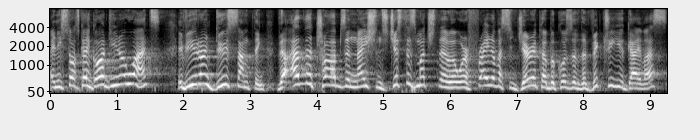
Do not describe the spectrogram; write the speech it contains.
and he starts going, God, do you know what? If you don't do something, the other tribes and nations, just as much they were afraid of us in Jericho because of the victory you gave us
